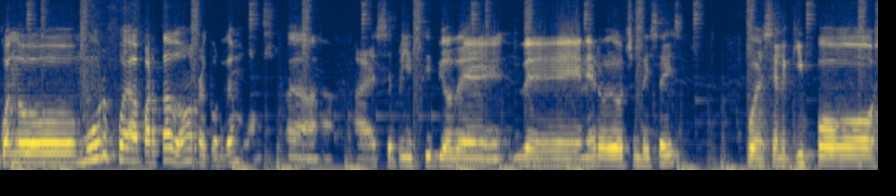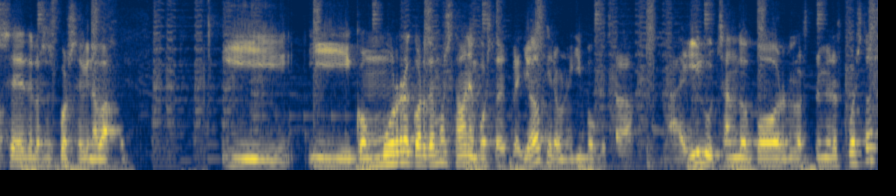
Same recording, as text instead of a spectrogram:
Cuando Moore fue apartado, recordemos, a, a ese principio de, de enero de 86, pues el equipo de los Spurs se vino abajo. Y, y con Moore, recordemos, estaban en puesto de playoff era un equipo que estaba ahí luchando por los primeros puestos,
